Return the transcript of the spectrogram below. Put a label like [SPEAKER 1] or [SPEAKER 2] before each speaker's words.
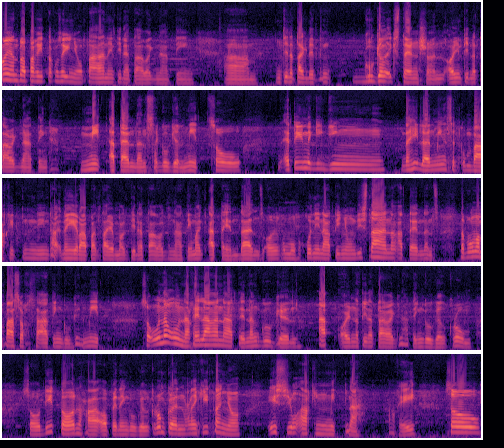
[SPEAKER 1] ngayon, papakita ko sa inyo paano yung tinatawag nating um, yung tinatawag nating Google extension o yung tinatawag nating Meet attendance sa Google Meet. So, ito yung nagiging dahilan minsan kung bakit nahihirapan tayo mag tinatawag natin mag-attendance o kung kunin natin yung listahan ng attendance na pumapasok sa ating Google Meet. So, unang-una, kailangan natin ng Google app or na tinatawag natin Google Chrome. So, dito, naka-open na Google Chrome ko and makikita nyo is yung aking Meet na. Okay? So,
